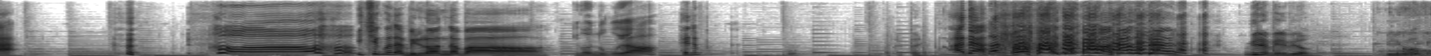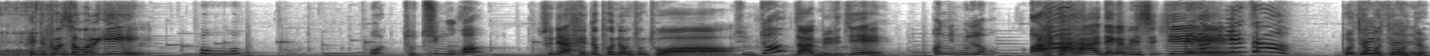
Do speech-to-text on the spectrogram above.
마. 어, 이 친구 나 밀러 왔나 봐. 이거 누구야? 헤드폰 빨리 빨리. 안돼 안돼 안돼 밀어 밀어 밀어. 그리고 헤드폰 써버리기. 어, 어, 저 친구가? 순이야 헤드폰이 엄청 좋아. 진짜? 나 밀리지? 아니 밀려. 아, 아하하 내가 밀 수 있지? 내가 밀렸어. 버텨 잘 버텨 돼, 버텨.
